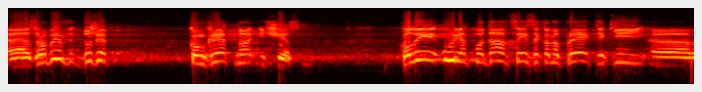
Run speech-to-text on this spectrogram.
зробив дуже конкретно і чесно. Коли уряд подав цей законопроект, який е,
